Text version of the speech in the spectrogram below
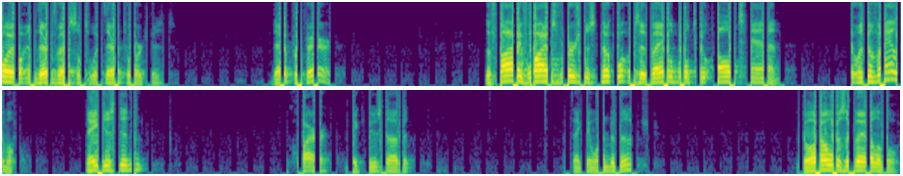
oil in their vessels with their torches they're prepared. The five wise virgins took what was available to all ten. It was available. They just didn't acquire it, make use of it. I think they wanted to mooch. The oil was available,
